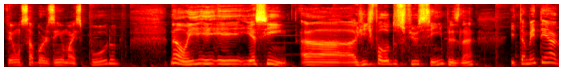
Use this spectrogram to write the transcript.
ter um saborzinho mais puro. Não, e, e- e, assim, a, a gente falou dos fios simples, né? E também tem, a-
